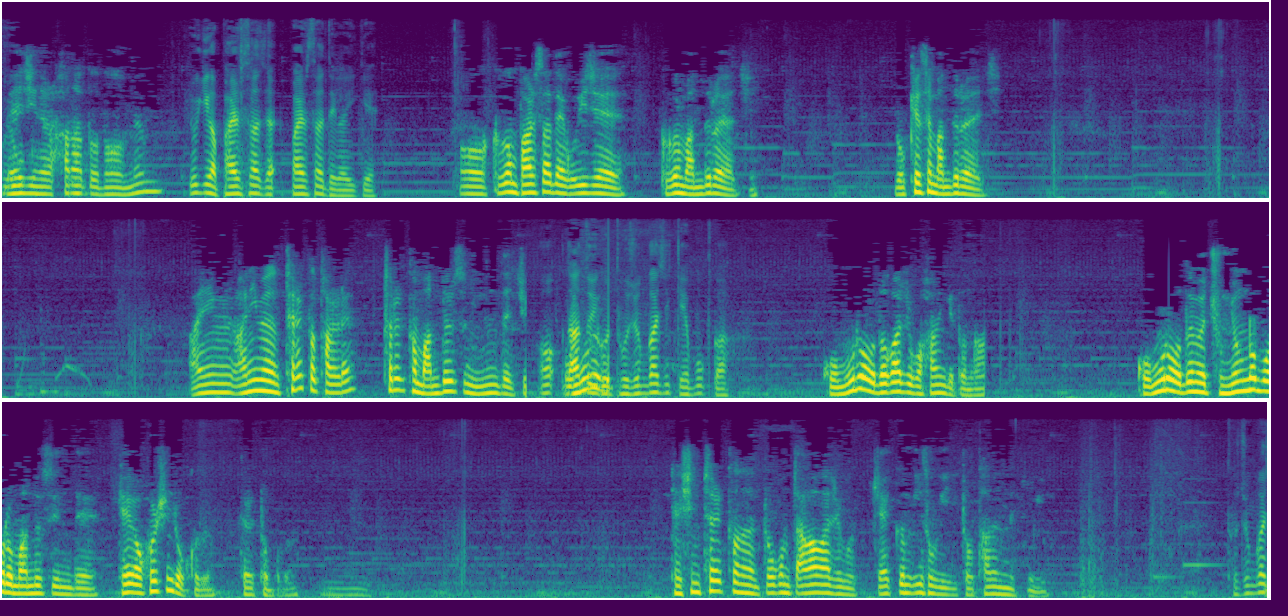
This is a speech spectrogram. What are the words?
왜- 레진을 하나 더 넣으면? 여기가 발사자 발사대가 이게. 어 그건 발사되고 이제 그걸 만들어야지. 로켓을 만들어야지. 아니, 아니면 트랙터 탈래? 트랙터 만들 순 있는데 지금 어 나도 고무를- 이거 도전까지 깨볼까? 고무를 얻어가지고 하는 게 더 나아 고무를 얻으면 중형 로봇을 만들 수 있는데 걔가 훨씬 좋거든 트랙터보다 음, 대신 트랙터는 조금 작아가지고 조금 이속이 좋다는 느낌이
